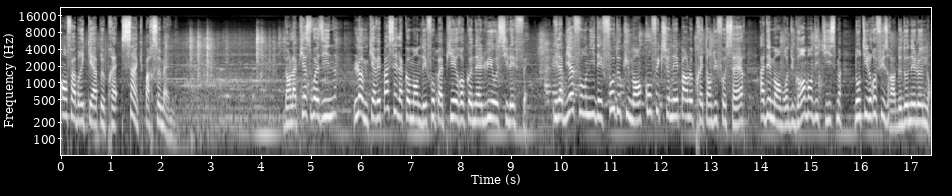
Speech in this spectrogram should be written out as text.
en fabriquait à peu près 5 par semaine. Dans la pièce voisine, l'homme qui avait passé la commande des faux papiers reconnaît lui aussi les faits. Il a bien fourni des faux documents confectionnés par le prétendu faussaire à des membres du grand banditisme dont il refusera de donner le nom.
